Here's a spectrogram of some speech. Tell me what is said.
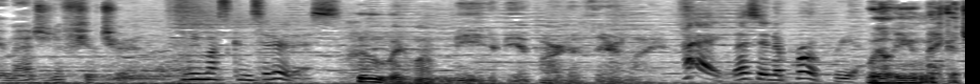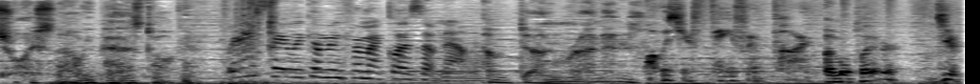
We imagine a future. We must consider this. Who would want me to be a part of their life? Hey, that's inappropriate. Will you make a choice now? We past talking. Where do you say we come in for my close up now? I'm done running. What was your favorite part? I'm a planner. Get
